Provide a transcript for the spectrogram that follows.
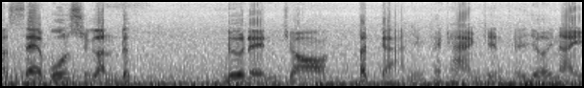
uh, xe Volkswagen Đức đưa đến cho tất cả những khách hàng trên thế giới này.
